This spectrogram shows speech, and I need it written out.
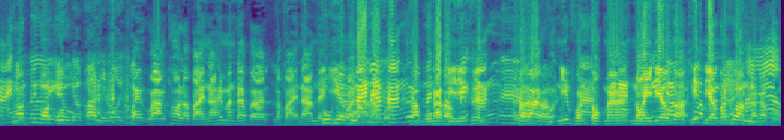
หายหคมรับดเลยที่นอนเอวชาวบ้านในร้อยไปวางท่อระบายน้ำให้มันได้ระบายน้ำได้ถูกดีเนี่ยกว่าถูกระบายน้ำขังครับผมครับครับดีดีขึ้นไม่ขังเออเพราะว่าครับนี้ฝนตกมาหน่อยเดียวก็นิดเดียวก็ท่วมแล้วครับผม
